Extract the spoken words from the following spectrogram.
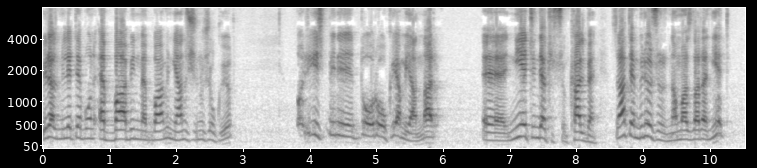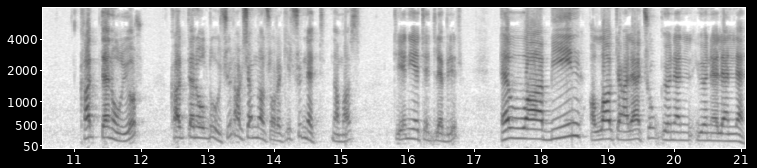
Biraz millet hep onu ebbabin mebbabin yanlış yanlış okuyor. Onun ismini doğru okuyamayanlar e, niyetinde tutsun kalben. Zaten biliyorsunuz namazlara niyet kalpten oluyor. Kalpten olduğu için akşamdan sonraki sünnet namaz diye niyet edilebilir. Evvabin Allahu Teala çok yönel, yönelenler,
